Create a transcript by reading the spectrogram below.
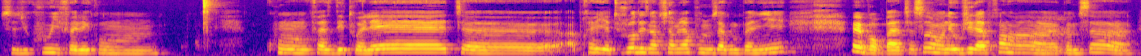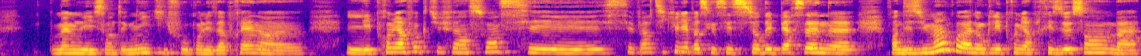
Parce que du coup, il fallait qu'on qu'on fasse des toilettes. euh, Après, il y a toujours des infirmières pour nous accompagner. Mais bon, bah, de toute façon, on est obligé d'apprendre hein, euh, Mhm. comme ça. Même les soins techniques, il faut qu'on les apprenne. euh. Les premières fois que tu fais un soin, c'est c'est particulier parce que c'est sur des personnes, euh, enfin des humains quoi. Donc les premières prises de sang, bah,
